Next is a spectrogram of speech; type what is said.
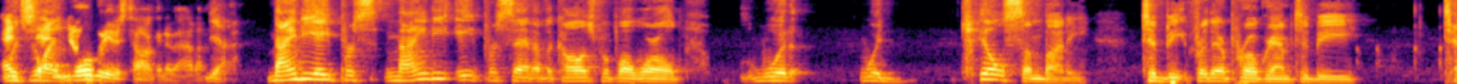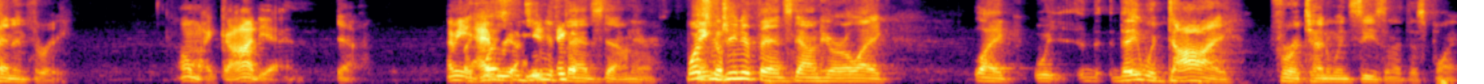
And, Which is and like- nobody was talking about them. Yeah, ninety eight percent, ninety eight percent of the college football world would would kill somebody to be for their program to be ten and three. Oh my god, yeah. I mean, Like every, West Virginia think- fans down here. West think of- Virginia fans down here are like, like they would die for a ten win season at this point.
